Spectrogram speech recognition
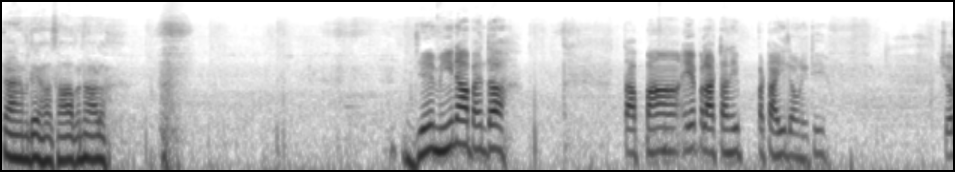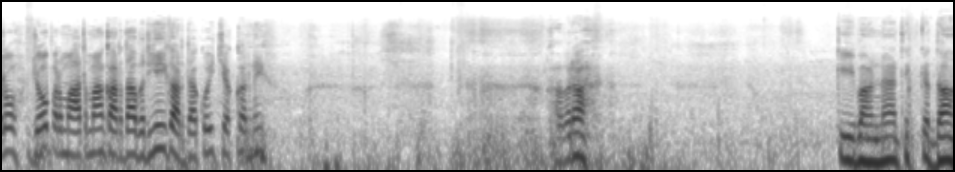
ਟਾਈਮ ਦੇ ਹਿਸਾਬ ਨਾਲ ਜੇ ਮੀਂਹ ਨਾ ਪੈਂਦਾ, ਤਾਂ ਆਪਾਂ ਇਹ ਪਲਾਟਾਂ ਦੀ ਪਟਾਈ ਲਾਉਣੀ ਸੀ। ਚਲੋ, ਜੋ ਪ੍ਰਮਾਤਮਾ ਕਰਦਾ, ਵਧੀਆ ਹੀ ਕਰਦਾ, ਕੋਈ ਚੱਕਰ ਨਹੀਂ। ਖਬਰਾਂ ਕੀ ਬਣਨਾ ਤੇ ਕਿੱਦਾਂ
